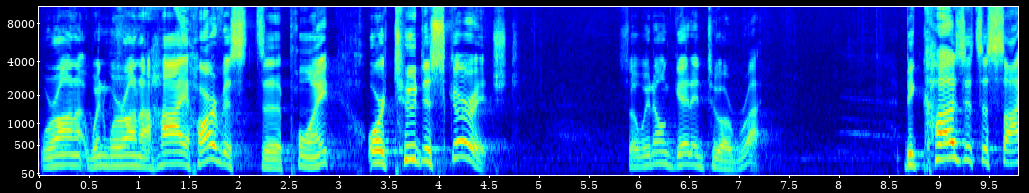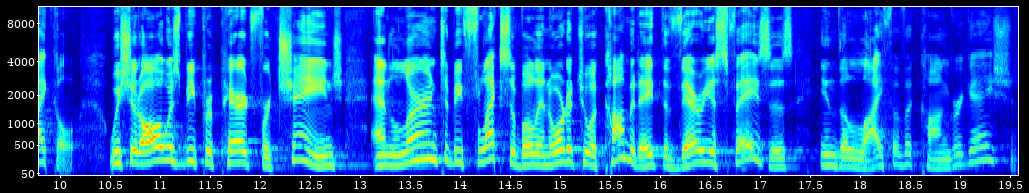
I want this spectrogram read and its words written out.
when we're on a high harvest uh, point or too discouraged so we don't get into a rut. Because it's a cycle, we should always be prepared for change and learn to be flexible in order to accommodate the various phases in the life of a congregation.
